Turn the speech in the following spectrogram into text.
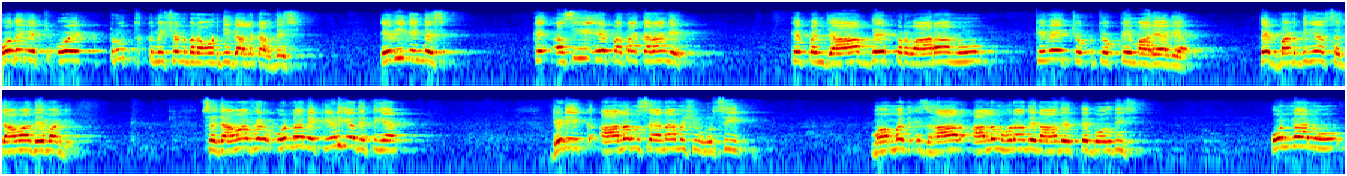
ਉਹਦੇ ਵਿੱਚ ਉਹ ਇੱਕ ਟਰੁੱਥ ਕਮਿਸ਼ਨ ਬਣਾਉਣ ਦੀ ਗੱਲ ਕਰਦੇ ਸੀ। ਇਹ ਵੀ ਕਹਿੰਦੇ ਸੀ ਕਿ ਅਸੀਂ ਇਹ ਪਤਾ ਕਰਾਂਗੇ ਕਿ ਪੰਜਾਬ ਦੇ ਪਰਿਵਾਰਾਂ ਨੂੰ ਕਿਵੇਂ ਚੁੱਕ ਚੁੱਕ ਕੇ ਮਾਰਿਆ ਗਿਆ ਤੇ ਬਣਦੀਆਂ ਸਜ਼ਾਵਾਂ ਦੇਵਾਂਗੇ। ਸਜ਼ਾਵਾਂ ਫਿਰ ਉਹਨਾਂ ਨੇ ਕਿਹੜੀਆਂ ਦਿੱਤੀਆਂ? ਜਿਹੜੀ ਇੱਕ ਆਲਮ ਸੈਨਾ ਮਸ਼ਹੂਰ ਸੀ, ਮੁਹੰਮਦ ਇਜ਼ਹਾਰ ਆਲਮ ਹੋਰਾਂ ਦੇ ਨਾਂ ਦੇ ਉੱਤੇ ਬੋਲਦੀ ਸੀ। ਉਹਨਾਂ ਨੂੰ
